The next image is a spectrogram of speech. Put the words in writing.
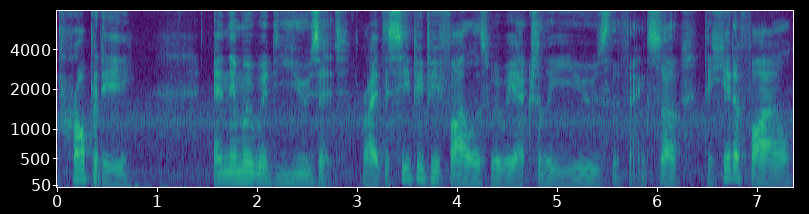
property and then we would use it, right? The CPP file is where we actually use the thing. So the header file,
